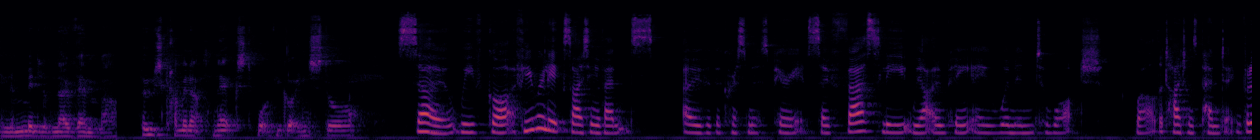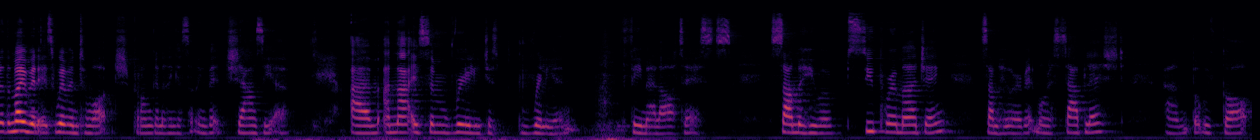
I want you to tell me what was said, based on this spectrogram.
in the middle of November. Who's coming up next? What have you got in store? So, we've got a few really exciting events over the Christmas period. So, firstly, we are opening a Women to Watch. Well, the title's pending, but at the moment it's Women to Watch, but I'm going to think of something a bit jazzier. Um, and that is some really just brilliant female artists. Some who are super emerging, some who are a bit more established, um, but we've got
